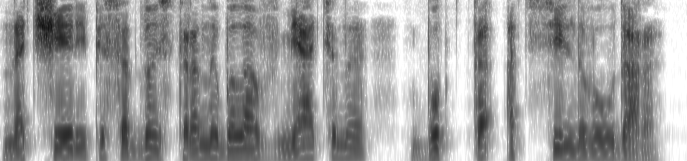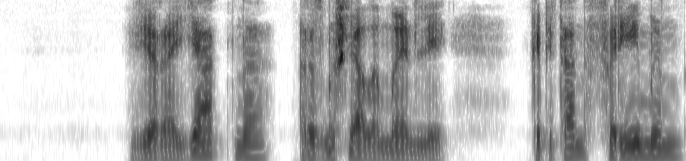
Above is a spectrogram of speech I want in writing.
На черепе с одной стороны была вмятина будто от сильного удара. Вероятно, размышляла Мэнли, капитан Фримен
